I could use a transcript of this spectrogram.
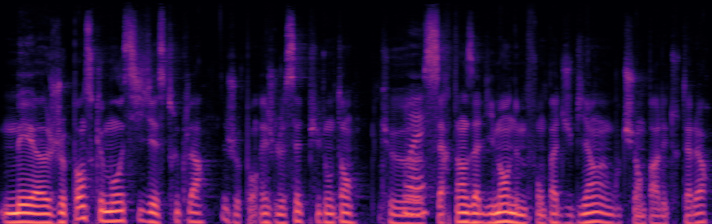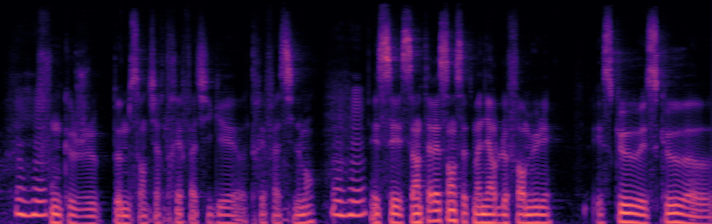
Mais euh, je pense que moi aussi j'ai ce truc-là, je pense, et je le sais depuis longtemps, que euh, certains aliments ne me font pas du bien, ou tu en parlais tout à l'heure, Mhm. font que je peux me sentir très fatigué euh, très facilement. Mhm. Et c'est intéressant cette manière de le formuler. Est-ce que, est que euh,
